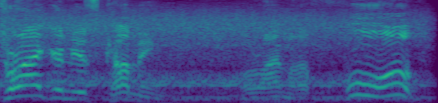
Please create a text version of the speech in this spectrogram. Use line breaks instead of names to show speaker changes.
dragon is coming, or I'm a fool.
